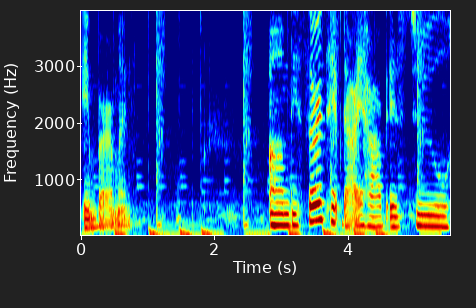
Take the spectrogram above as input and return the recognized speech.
environment. Um, the third tip that I have is to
